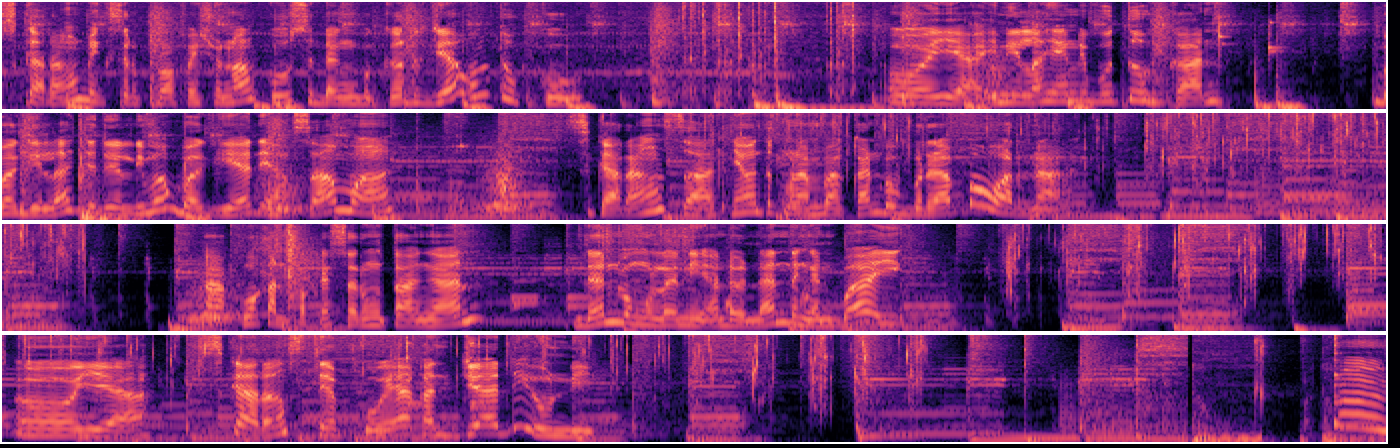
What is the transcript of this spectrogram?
Sekarang mixer profesionalku sedang bekerja untukku. Oh ya, inilah yang dibutuhkan. Bagilah jadi lima bagian yang sama. Sekarang saatnya untuk menambahkan beberapa warna. Aku akan pakai sarung tangan dan menguleni adonan dengan baik. Oh ya, sekarang setiap kue akan jadi unik. Hmm,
